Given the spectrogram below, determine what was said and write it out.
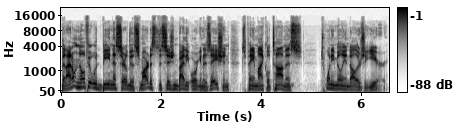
But I don't know if it would be necessarily the smartest decision by the organization to pay Michael Thomas $20 million a year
